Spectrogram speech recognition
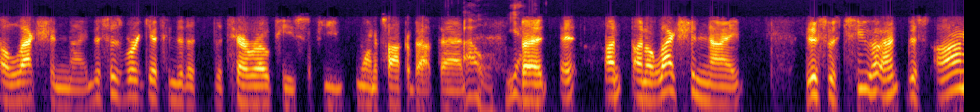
election night? This is where it gets into the, the tarot piece, if you want to talk about that. Oh yeah. But uh, on, on election night, this was two hundred. This on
